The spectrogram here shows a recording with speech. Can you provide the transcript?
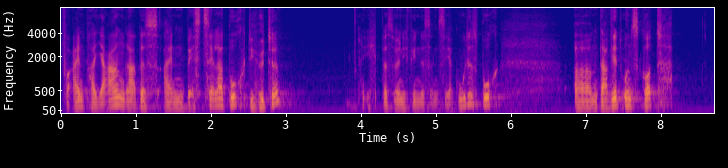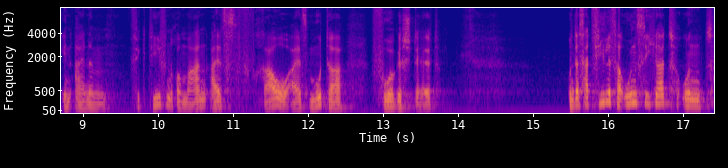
Vor ein paar Jahren gab es ein Bestsellerbuch, Die Hütte. Ich persönlich finde es ein sehr gutes Buch. Ähm, da wird uns Gott in einem fiktiven Roman als Frau, als Mutter vorgestellt. Und das hat viele verunsichert und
